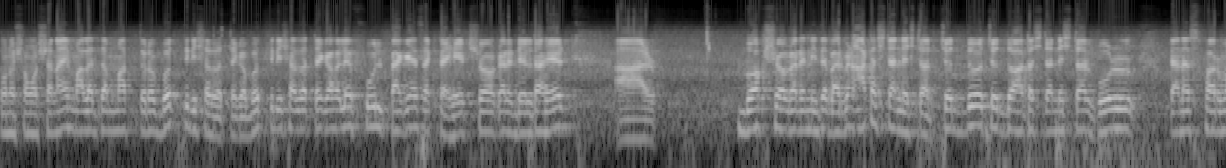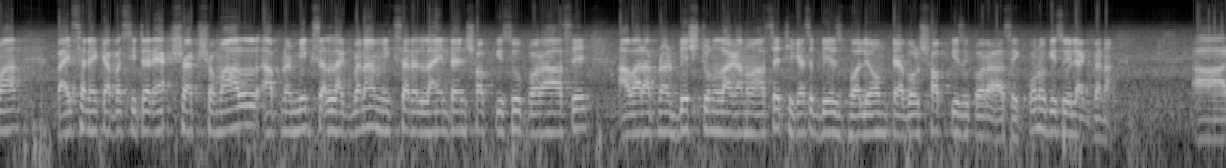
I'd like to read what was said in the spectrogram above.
কোনো সমস্যা নাই। মালের দাম মাত্র বত্রিশ হাজার টাকা। বত্রিশ হাজার টাকা হলে ফুল প্যাকেজ একটা হেড সহকারে ডেল্টা হেড আর বক্স সহকারে নিতে পারবেন। আঠাশ টান স্টার চোদ্দ চোদ্দ আঠাশ টান স্টার গোল্ড ট্রান্সফর্মার পাইসানের ক্যাপাসিটার একশো একশো মাল, আপনার মিক্সার লাগবে না মিক্সারের লাইন টাইন সব কিছু করা আছে, আবার আপনার বেস্টুন লাগানো আছে, ঠিক আছে বেস ভলিউম টেবল সব কিছু করা আছে, কোনো কিছুই লাগবে না। আর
